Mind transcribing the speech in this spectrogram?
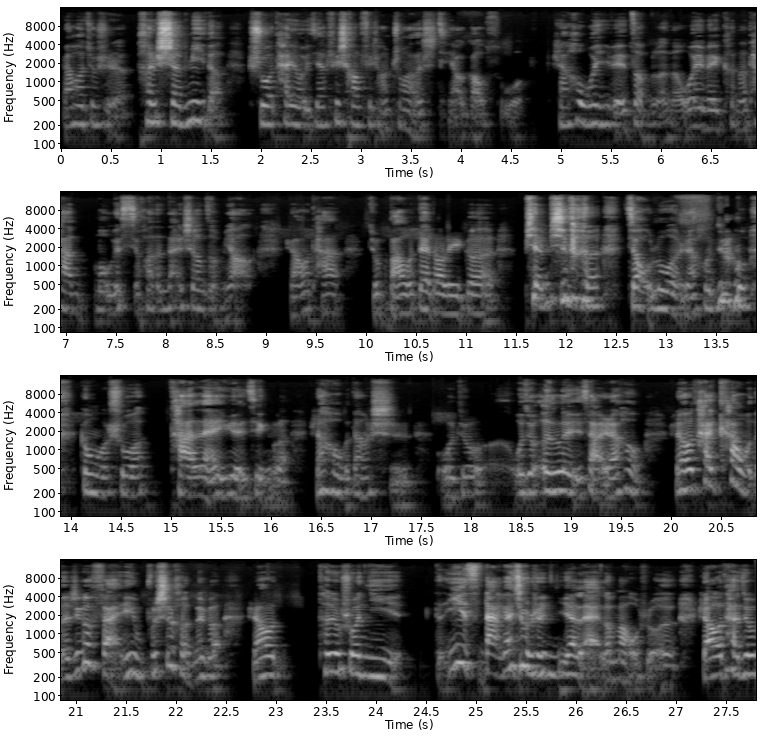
然后就是很神秘的说他有一件非常非常重要的事情要告诉我。然后我以为怎么了呢？我以为可能他某个喜欢的男生怎么样了？然后他就把我带到了一个偏僻的 角落，然后就 跟我说他来月经了。然后我当时我就我就嗯了一下，然后然后他看我的这个反应不是很那个，然后他就说你。的意思大概就是你也来了嘛，我说，然后他就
